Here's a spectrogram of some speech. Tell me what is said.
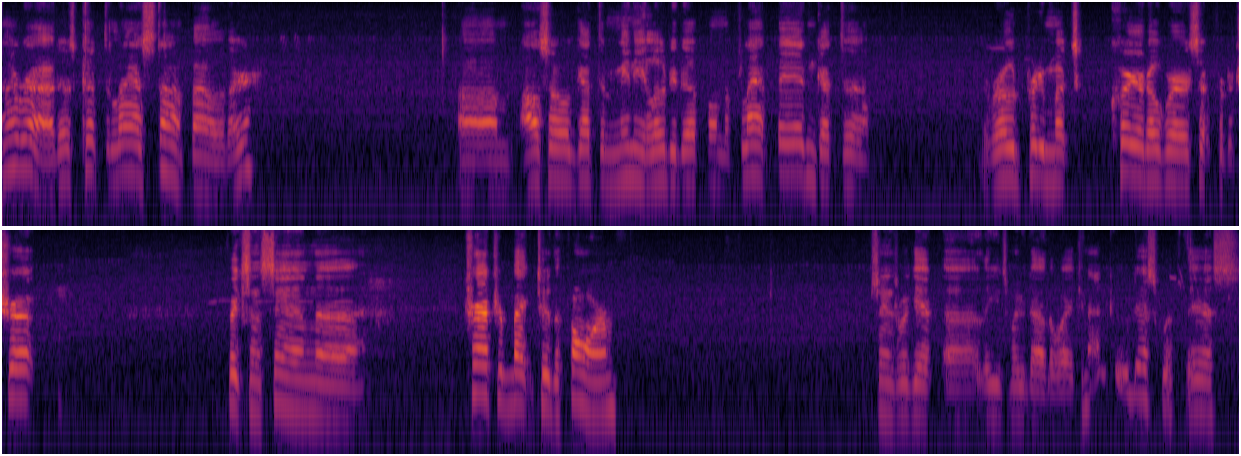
All right, let's cut the last stump out of there. Um, also got the mini loaded up on the flatbed and got the, the road pretty much cleared over except for the truck. Fixing to send the tractor back to the farm. As soon as we get uh, these moved out of the way. Can I do this with this?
